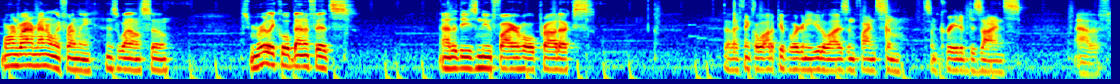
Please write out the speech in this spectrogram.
more environmentally friendly as well. So some really cool benefits out of these new Firehole products that I think a lot of people are going to utilize and find some some creative designs out of.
